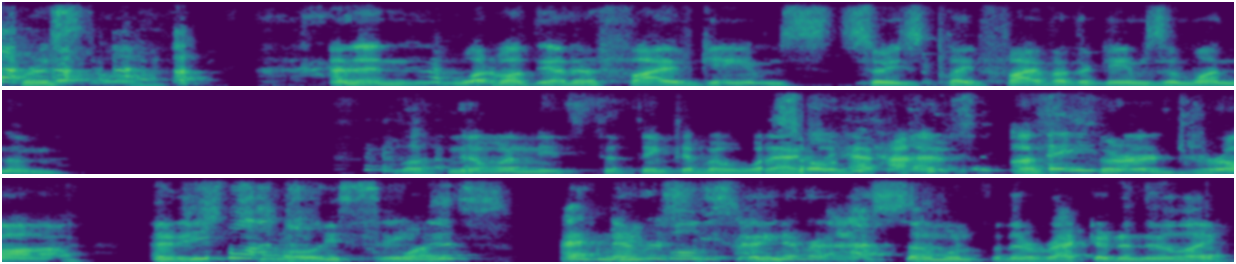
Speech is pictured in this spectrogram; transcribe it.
Crystal. And then what about the other five games? So he's played five other games and won them. Look, no one needs to think about what actually so he happened. has a third draw do people actually say twice? this? I've never seen. Say, I've never asked someone for their record, and they're like,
